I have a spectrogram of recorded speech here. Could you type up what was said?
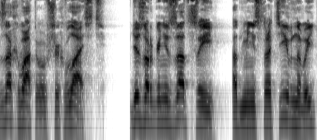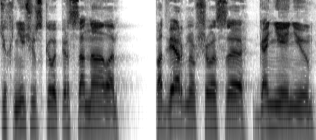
захватывавших власть, дезорганизацией административного и технического персонала, подвергнувшегося гонению,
